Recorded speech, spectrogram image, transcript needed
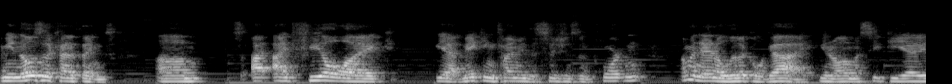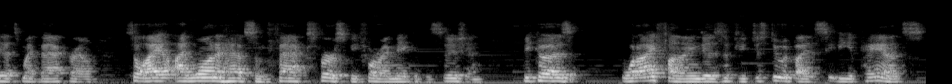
I mean, those are the kind of things. Um, so I, I feel like, yeah, making timely decisions is important. I'm an analytical guy. You know, I'm a CPA, that's my background. So I, I want to have some facts first before I make a decision because what I find is if you just do it by the seat of your pants,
